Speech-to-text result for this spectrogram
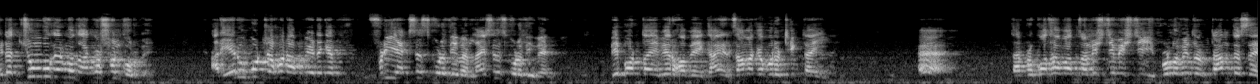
এটা চুম্বকের মতো আকর্ষণ করবে। আর এর উপর যখন আপনি এটাকে ফ্রি অ্যাক্সেস করে দিবেন লাইসেন্স করে দিবেন, বেপরদায় বের হবে, গায়ের জামা কাপড়ও ঠিক নাই। হ্যাঁ? তারপর কথাবার্তা মিষ্টি মিষ্টি, প্রলোভিত টানতেছে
